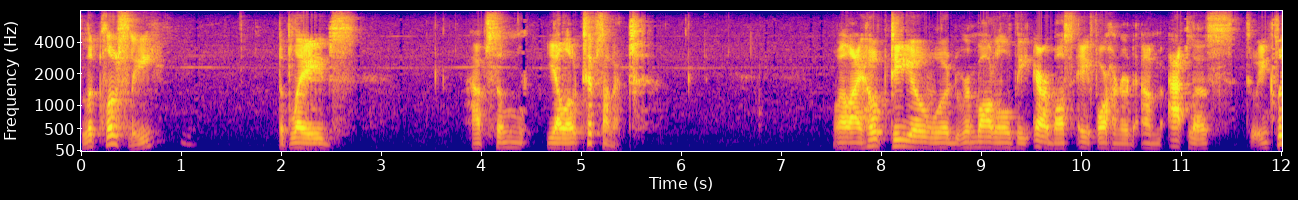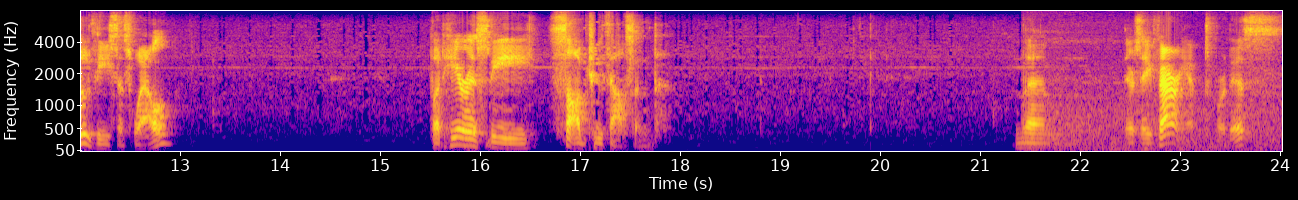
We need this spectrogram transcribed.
Look closely. The blades have some yellow tips on it. Well, I hope Dio would remodel the Airbus A400M Atlas to include these as well. But here is the Saab 2000. Then there's a variant for this.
